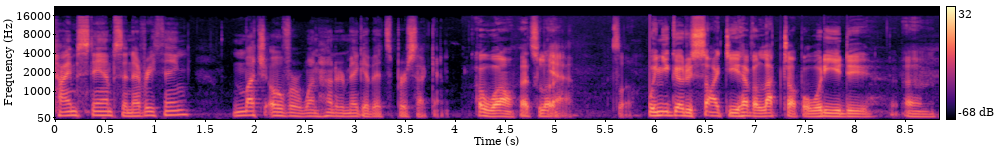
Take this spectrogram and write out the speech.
timestamps and everything much over 100 megabits per second. Oh wow, that's low. Yeah, slow. When you go to site, do you have a laptop or what do you do? Um,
